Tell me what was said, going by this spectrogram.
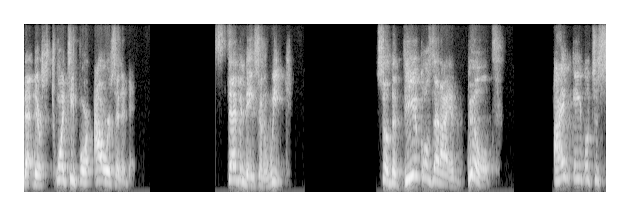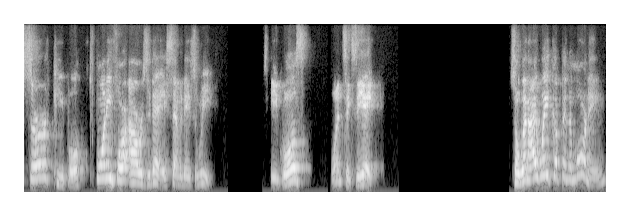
that there's 24 hours in a day, seven days in a week. So the vehicles that I have built, I'm able to serve people 24 hours a day, seven days a week. Equals 168. So when I wake up in the morning,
